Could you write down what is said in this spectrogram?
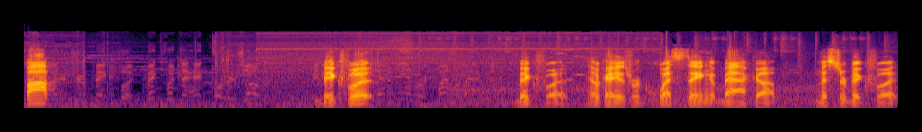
Bop. Bigfoot? Bigfoot. Okay, he's requesting backup. Mr. Bigfoot.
